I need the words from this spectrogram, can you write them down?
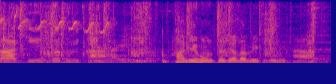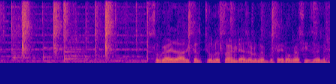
ਕਾਟ ਖੀਰ ਦੁੱਧ ਵੀ ਖਾਣਾ ਲਾਏ ਹਾਂਜੀ ਹੁਣ ਤੇ ज़्यादा बेचते नहीं हाँ सो गाइस आजकल चोलिस्तान डेजर्ट में बटेरों का सीज़न है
